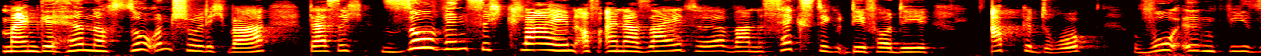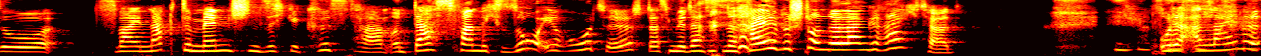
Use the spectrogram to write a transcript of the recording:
mein Gehirn noch so unschuldig war, dass ich so winzig klein auf einer Seite war eine Sex-DVD abgedruckt, wo irgendwie so zwei nackte Menschen sich geküsst haben. Und das fand ich so erotisch, dass mir das eine halbe Stunde lang gereicht hat. Oder alleine,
